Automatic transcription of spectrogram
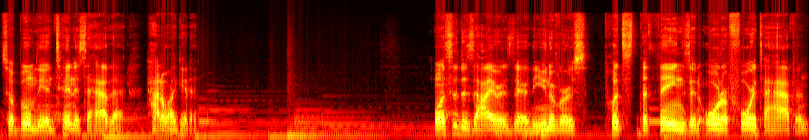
So, boom, the intent is to have that. How do I get it? Once the desire is there, the universe puts the things in order for it to happen.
